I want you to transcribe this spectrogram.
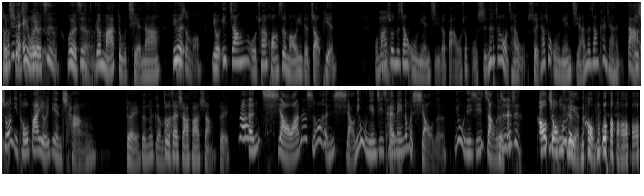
我记得，哎，我有一次，我有一次跟马赌钱啊，因为什么？有一张我穿黄色毛衣的照片。我妈说那张五年级了吧？我说不是，那张我才五岁。她说五年级啊，那张看起来很大。你说你头发有一点长，对的那个吗？坐在沙发上，对，那很小啊，那时候很小。你五年级才没那么小呢，你五年级长的是但是高中脸，好不好？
